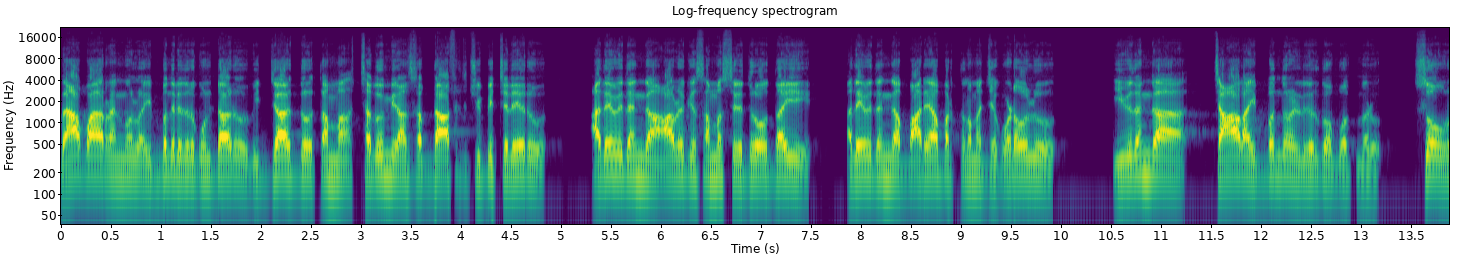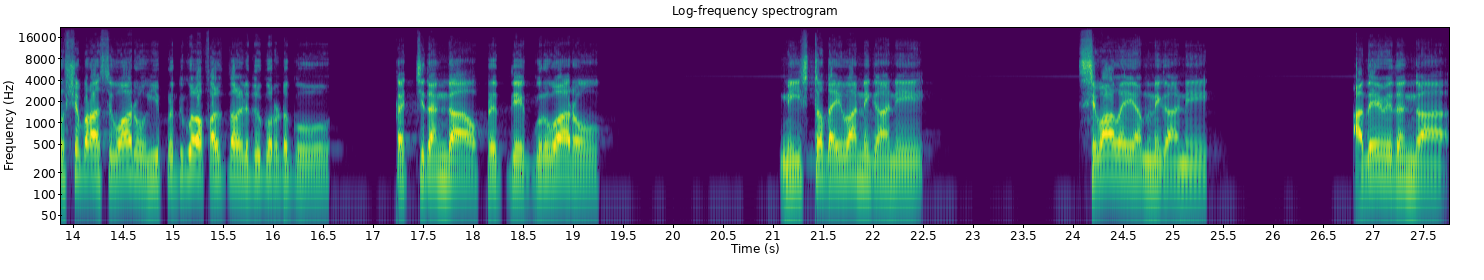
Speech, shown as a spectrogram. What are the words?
వ్యాపార రంగంలో ఇబ్బందులు ఎదుర్కొంటారు. విద్యార్థులు తమ చదువు మీద శ్రద్ధ ఆసక్తి చూపించలేరు. అదేవిధంగా ఆరోగ్య సమస్యలు ఎదురవుతాయి. అదేవిధంగా భార్యాభర్తల మధ్య గొడవలు ఈ విధంగా చాలా ఇబ్బందులను ఎదుర్కోబోతున్నారు. సో వృషభ రాశి వారు ఈ ప్రతికూల ఫలితాలను ఎదుర్కొనటకు ఖచ్చితంగా ప్రతి గురువారం మీ ఇష్ట దైవాన్ని కానీ శివాలయాన్ని కానీ అదేవిధంగా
